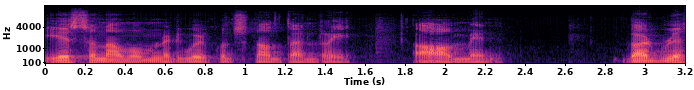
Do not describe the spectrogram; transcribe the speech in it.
ఏసునామం నడిగి వేడుకుంటున్నాం తండ్రి. ఆమెన్. గాడ్ బ్లెస్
